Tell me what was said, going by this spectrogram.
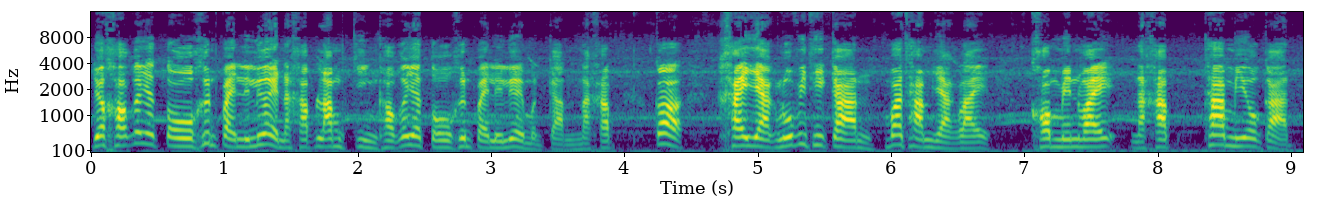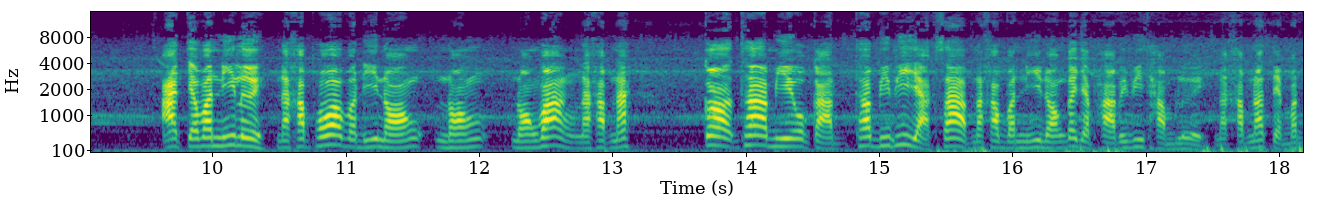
เดี๋ยวเขาก็จะโตขึ้นไปเรื่อยๆนะครับลำกิ่งเขาก็จะโตขึ้นไปเรื่อยๆเหมือนกันนะครับ ก็ใครอยากรู้วิธีการว่าทำอย่างไร คอมเมนต์ไว้นะครับ ถ้ามีโอกาสอาจจะวันนี้เลยนะครับ เพราะว่าวันนี้น้องน้องน้องว่างนะครับนะ ก็ถ้ามีโอกาสถ้าพี่ๆอยากทราบนะครับ วันนี้น้องก็จะพาพี่ๆทำเลยนะครับนะแต่มัน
